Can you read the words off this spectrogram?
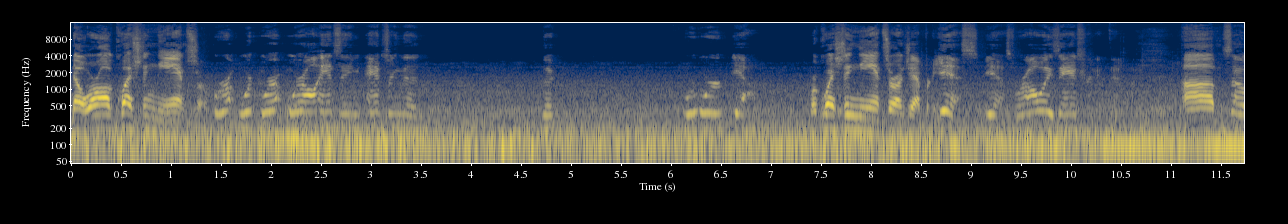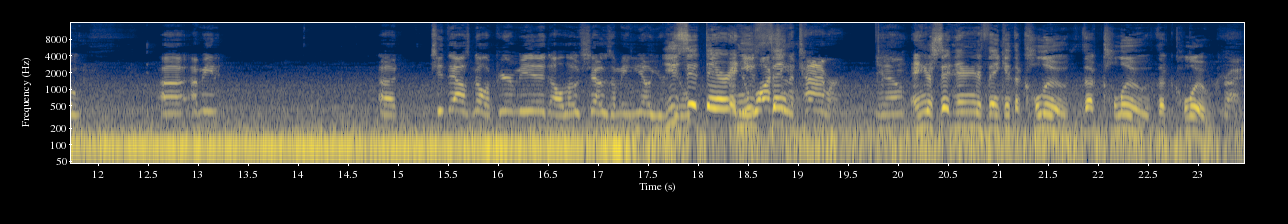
No, we're all questioning the answer. We're, we're, we're, we're all answering answering the we're, we're yeah We're questioning the answer on Jeopardy. yes yes we're always answering it that way. Um, So, uh, I mean, uh, ten thousand dollar pyramid, all those shows. I mean, you know, you're You you're- sit there and you're you watching think- the timer. You know, and you're sitting there and you're thinking the clue, the clue, the clue. right?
